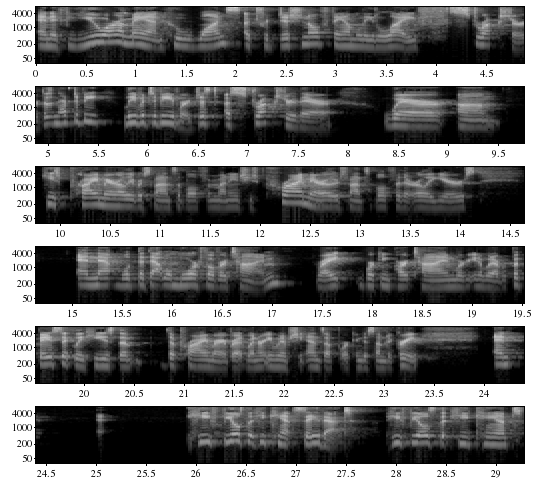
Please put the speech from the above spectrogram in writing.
And if you are a man who wants a traditional family life structure, it doesn't have to be leave it to beaver, just a structure there where um, he's primarily responsible for money and she's primarily responsible for the early years. And that will that that will morph over time right? Working part time, work, you know, whatever. But basically, he's the the primary breadwinner, even if she ends up working to some degree. And he feels that he can't say that. He feels that he can't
